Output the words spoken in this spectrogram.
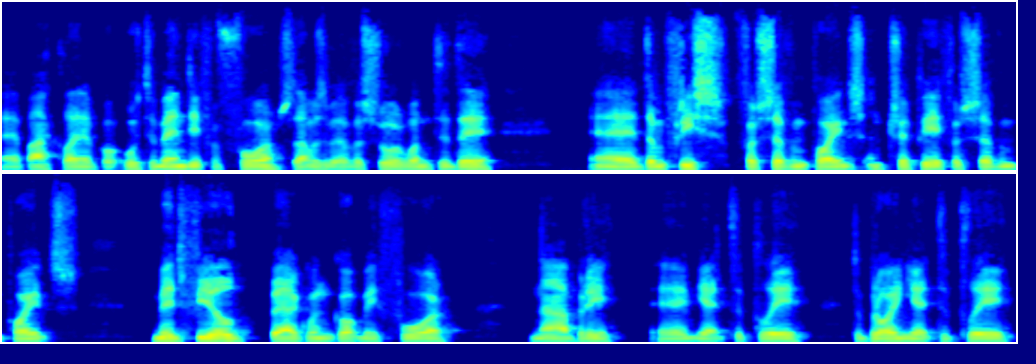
uh, backline, I've got Otamendi for four. So that was a bit of a sore one today. Uh, Dumfries for seven points, and Trippier for seven points. Midfield, Bergwijn got me four. Gnabry um, yet to play. De Bruyne yet to play.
